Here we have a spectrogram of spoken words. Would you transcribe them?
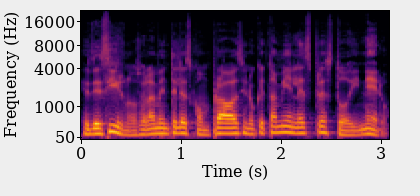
Es decir, no solamente les compraba, sino que también les prestó dinero.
